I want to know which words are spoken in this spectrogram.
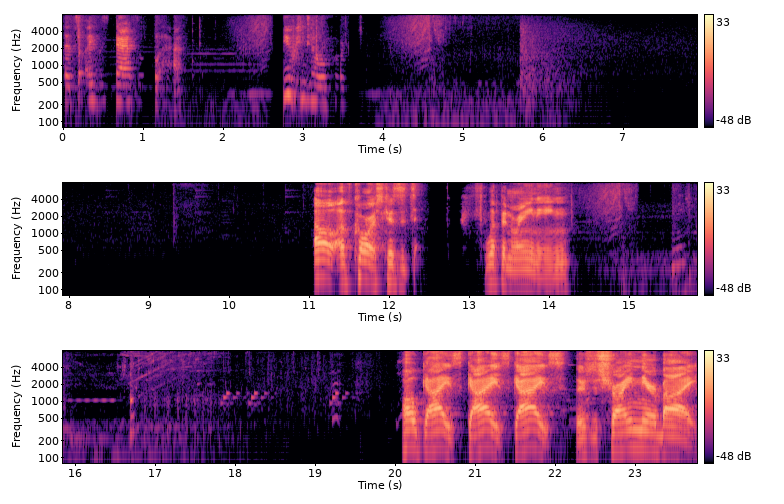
That's exactly what happened. You can teleport. Oh, of course, because it's flipping raining. Oh, guys, guys, guys, there's a shrine nearby.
